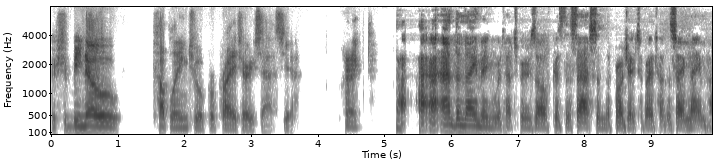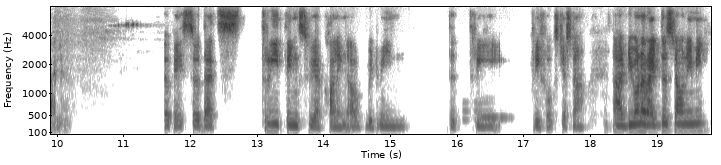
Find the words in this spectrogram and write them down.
There should be no coupling to a proprietary SaaS. Yeah. Correct. Uh, a- a- and the naming would have to be resolved because the SaaS and the project both have the same name right now. Okay, so that's three things we are calling out between the three three folks just now. Uh, do you want to write this down, Amy?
